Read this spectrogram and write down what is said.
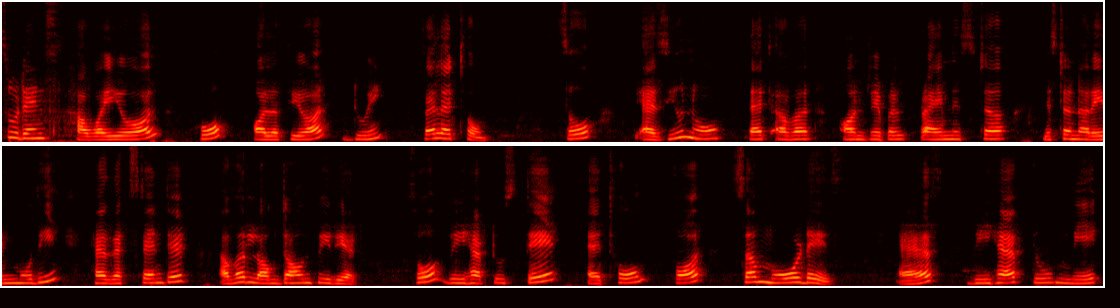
students, how are you all? Hope all of you are doing well at home. So, as you know that our Honorable Prime Minister Mr. Narendra Modi has extended our lockdown period. So, we have to stay at home for some more days as we have to make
